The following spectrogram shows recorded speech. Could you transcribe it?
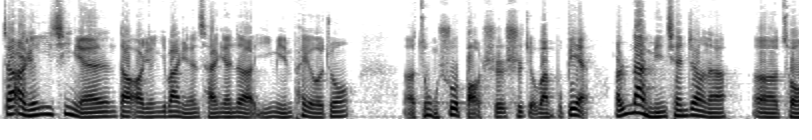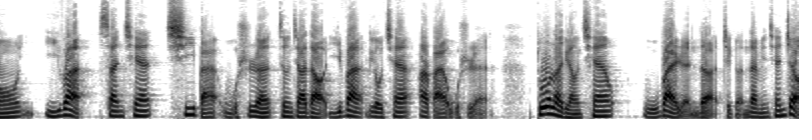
在2017年到2018年财年的移民配额中，呃，总数保持19万不变，而难民签证呢，呃，从1万3750人增加到1万6250人，多了2500人的这个难民签证。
